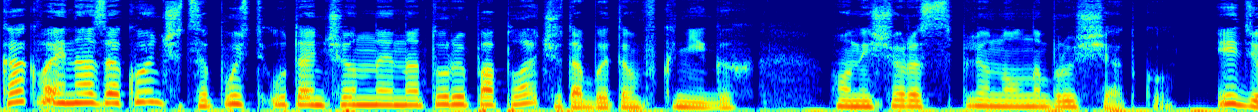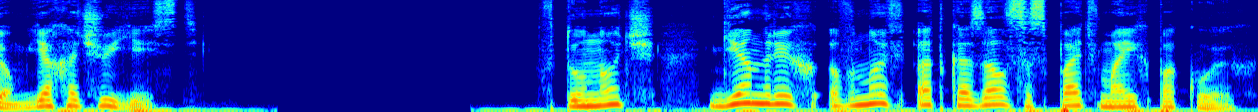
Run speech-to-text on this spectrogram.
Как война закончится, пусть утонченные натуры поплачут об этом в книгах». Он еще раз сплюнул на брусчатку. «Идем, я хочу есть». В ту ночь Генрих вновь отказался спать в моих покоях.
